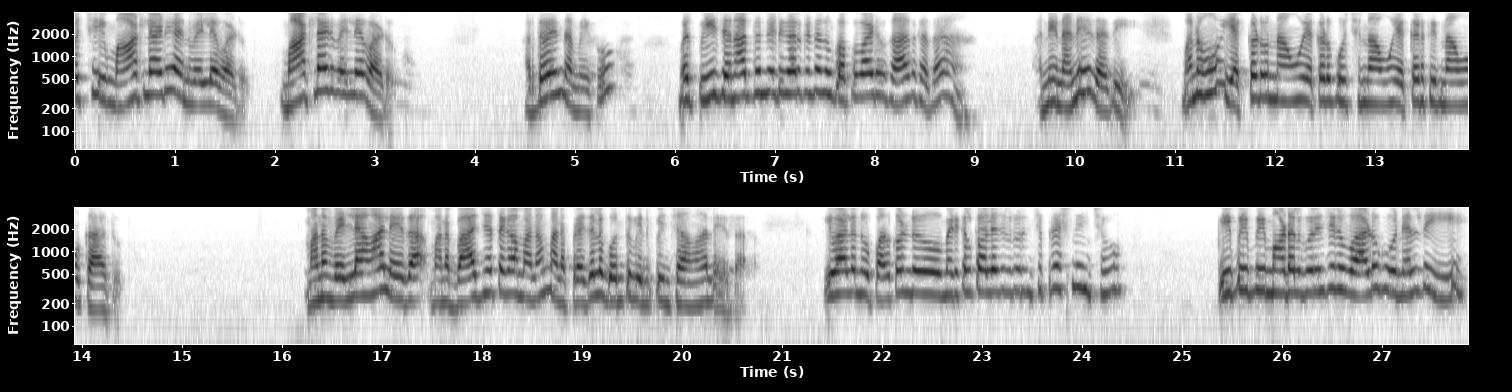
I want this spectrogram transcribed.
వచ్చి మాట్లాడి ఆయన వెళ్ళేవాడు. మాట్లాడి వెళ్ళేవాడు. అర్థమైందా మీకు? మరి పి జనార్దన్ రెడ్డి గారి కంటే నువ్వు గొప్పవాడివి కాదు కదా? నేను అనేది అది. మనం ఎక్కడున్నాము ఎక్కడ కూర్చున్నాము ఎక్కడ తిన్నాము కాదు. మనం వెళ్ళామా లేదా? మన బాధ్యతగా మనం మన ప్రజల గొంతు వినిపించామా లేదా? ఇవాళ నువ్వు పదకొండు మెడికల్ కాలేజీల గురించి ప్రశ్నించు. పీపీపీ మోడల్ గురించి నువ్వు అడుగు నిలదీయి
